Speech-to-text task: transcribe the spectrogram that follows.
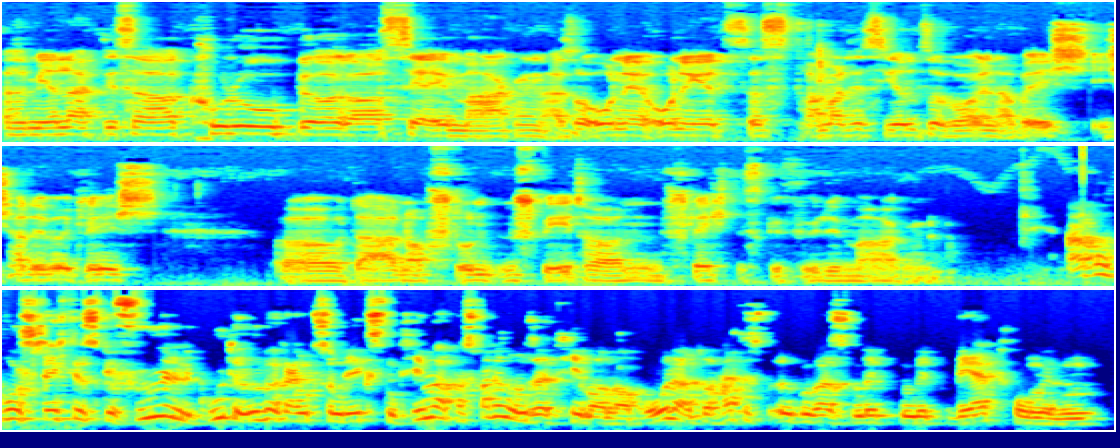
Also mir lag dieser Kulu-Burger sehr im Magen, also ohne, ohne jetzt das dramatisieren zu wollen, aber ich, ich hatte wirklich äh, da noch Stunden später ein schlechtes Gefühl im Magen. Apropos schlechtes Gefühl, guter Übergang zum nächsten Thema. Was war denn unser Thema noch, Roland? Du hattest irgendwas mit, mit Wertungen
